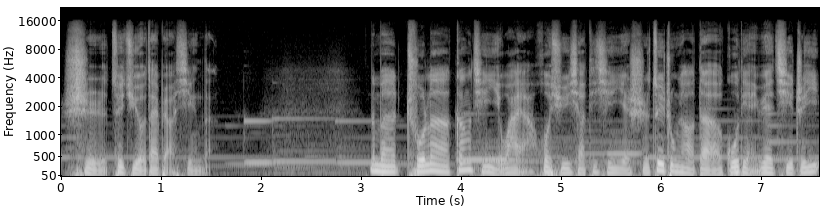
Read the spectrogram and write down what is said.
是最具有代表性的。那么除了钢琴以外啊，或许小提琴也是最重要的古典乐器之一。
